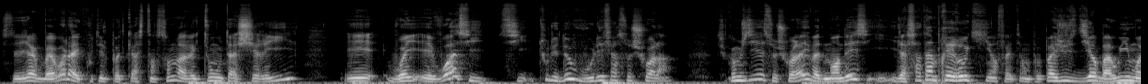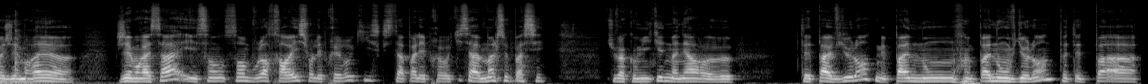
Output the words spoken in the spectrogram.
C'est-à-dire, ben voilà, écouter le podcast ensemble avec ton ou ta chérie, et, voyez, et vois si, si tous les deux vous voulez faire ce choix-là. Comme je disais, ce choix-là, il va demander, il a certains prérequis en fait. On peut pas juste dire, bah oui, moi j'aimerais, euh, j'aimerais ça, et sans, vouloir travailler sur les prérequis. Parce que si t'as pas les prérequis, ça va mal se passer. Tu vas communiquer de manière euh, peut-être pas violente, mais pas non, pas non violente, peut-être pas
